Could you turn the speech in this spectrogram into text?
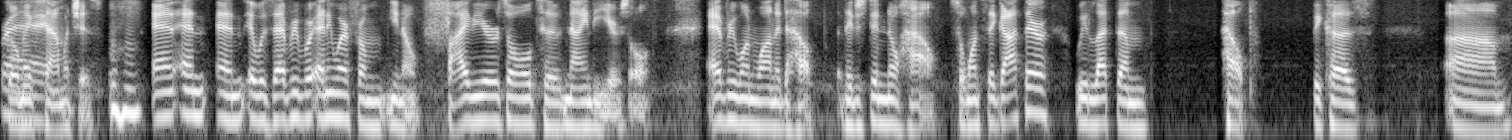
Go make Right. sandwiches. And and and it was everywhere anywhere from, you know, 5 years old to 90 years old. Everyone wanted to help. They just didn't know how. So once they got there, we let them help because um,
